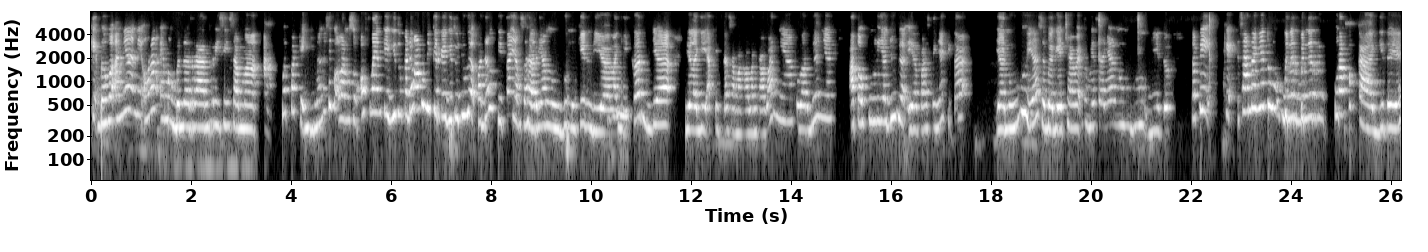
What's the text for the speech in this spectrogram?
Kayak bawaannya nih orang emang beneran risih sama aku apa kayak gimana sih kok langsung offline kayak gitu? Kadang aku mikir kayak gitu juga. Padahal kita yang seharian nunggu mungkin dia lagi kerja dia lagi aktivitas sama kawan-kawannya keluarganya atau kuliah juga ya pastinya kita ya nunggu ya sebagai cewek tuh biasanya nunggu gitu. Tapi kayak sananya tuh bener-bener kurang peka gitu ya.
